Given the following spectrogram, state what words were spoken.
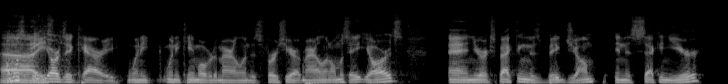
almost uh, eight yards a carry when he when he came over to Maryland his first year at Maryland, almost eight yards, and you're expecting this big jump in his second year,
